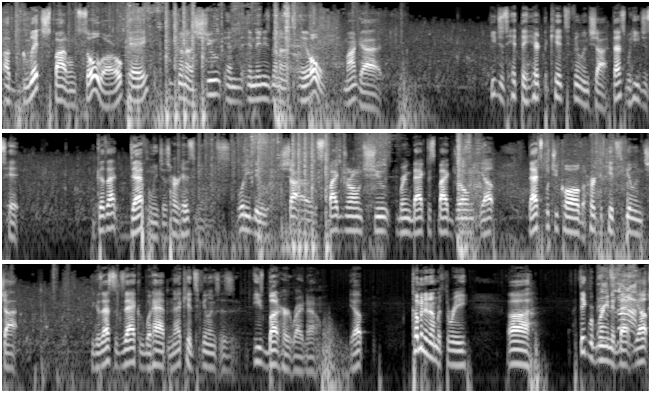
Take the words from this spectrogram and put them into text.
a glitch spot on Solar. Okay, gonna shoot and and then he's gonna. Oh my God! He just hit the hurt the kid's feeling shot. That's what he just hit. Because that definitely just hurt his feelings. What do he do? Shot uh, spike drone, shoot, bring back the spike drone. Yep, that's what you call the hurt the kid's feelings shot. Because that's exactly what happened. That kid's feelings is he's butt hurt right now. Yep. Coming to number three, uh, I think we're bringing it back. Yep,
